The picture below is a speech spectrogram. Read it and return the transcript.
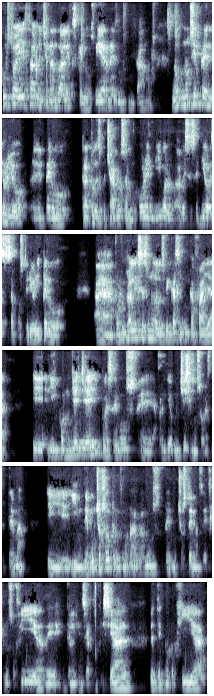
Justo ahí estaba mencionando Alex que los viernes nos juntamos. No, no siempre entro yo, eh, pero trato de escucharlos, a lo mejor en vivo, a veces en vivo, a veces a posteriori, pero, ah, por ejemplo, Alex es uno de los que casi nunca falla. Y, y con JJ, pues hemos eh, aprendido muchísimo sobre este tema y, de muchos otros, ¿no? Hablamos de muchos temas de filosofía, de inteligencia artificial, de tecnología,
